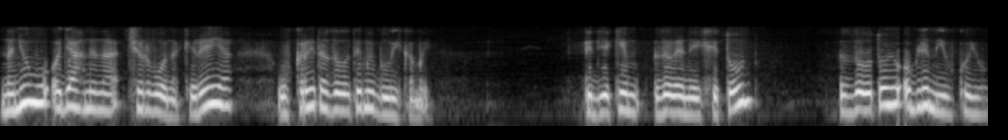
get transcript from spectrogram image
На ньому одягнена червона кирея, вкрита золотими бликами, під яким зелений хитон з золотою облямівкою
